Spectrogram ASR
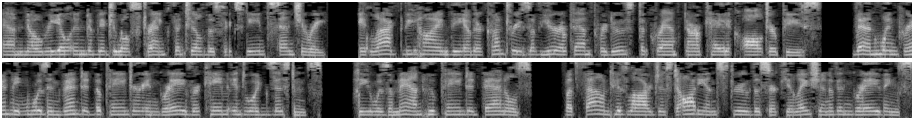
and no real individual strength until the 16th century. It lagged behind the other countries of Europe and produced the cramped archaic altarpiece. Then when printing was invented the painter engraver came into existence. He was a man who painted panels, but found his largest audience through the circulation of engravings.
